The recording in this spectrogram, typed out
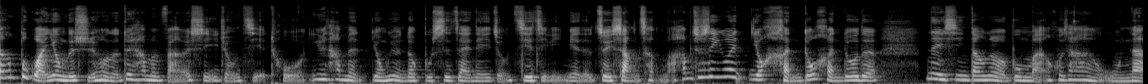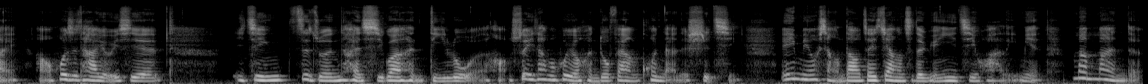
当不管用的时候呢，对他们反而是一种解脱，因为他们永远都不是在那种阶级里面的最上层嘛。他们就是因为有很多很多的内心当中有不满，或者他很无奈，好，或者他有一些已经自尊很习惯很低落了，好，所以他们会有很多非常困难的事情。诶，没有想到在这样子的园艺计划里面，慢慢的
